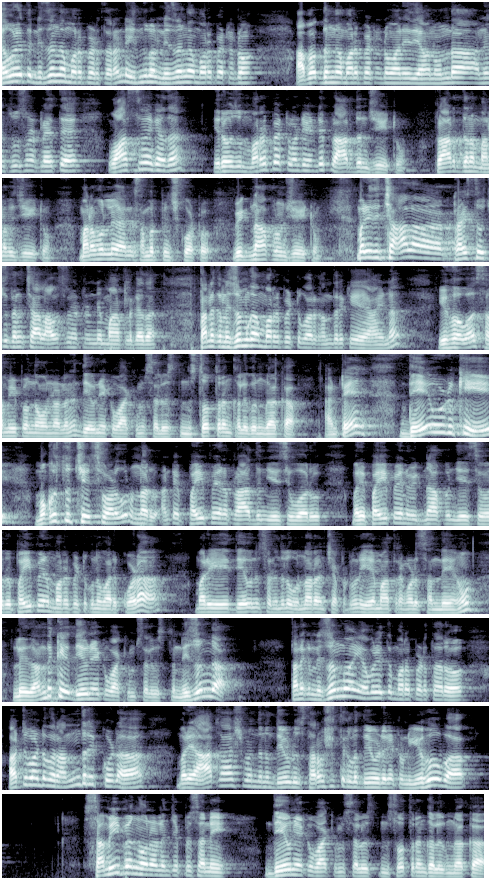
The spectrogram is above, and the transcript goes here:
ఎవరైతే నిజంగా మొరపెడతారంటే ఇందులో నిజంగా మొరపెట్టడం అబద్ధంగా మొరపెట్టడం అనేది ఏమైనా ఉందా అని చూసినట్లయితే వాస్తవమే కదా. ఈరోజు మొరపెట్టడం అంటే ఏంటి? ప్రార్థన చేయటం ప్రార్థన మనవి చేయటం మనవుల్ని ఆయనకు సమర్పించుకోవటం విజ్ఞాపనం చేయటం. మరి ఇది చాలా క్రైస్తవచితానికి చాలా అవసరమైనటువంటి మాటలు కదా. తనకు నిజంగా మొరపెట్టు వారికి అందరికీ ఆయన యహోవా సమీపంగా ఉన్నాడని దేవుని యొక్క వాక్యం సెలవిస్తుంది. స్తోత్రం కలుగును గాక. అంటే దేవుడికి ముఖస్తు చేసేవాడు కూడా ఉన్నారు. అంటే పై పైన ప్రార్థన చేసేవారు మరి పై పైన విజ్ఞాపనం చేసేవారు పై పైన మొరపెట్టుకునే వారు కూడా మరి దేవుని సన్నిధిలో ఉన్నారని చెప్పడంలో ఏమాత్రం కూడా సందేహం లేదు. అందుకే దేవుని యొక్క వాక్యం సెలవిస్తుంది. నిజంగా తనకు నిజంగా ఎవరైతే మొరపెడతారో అటువంటి వారందరికీ కూడా మరి ఆకాశమందున దేవుడు సర్వశక్తిగల దేవుడు అనేటువంటి యహోవా సమీపంగా ఉన్నాడని చెప్పేసి అని దేవుని యొక్క వాక్యం సెలవిస్తుంది. సూత్రం కలుగుగాక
